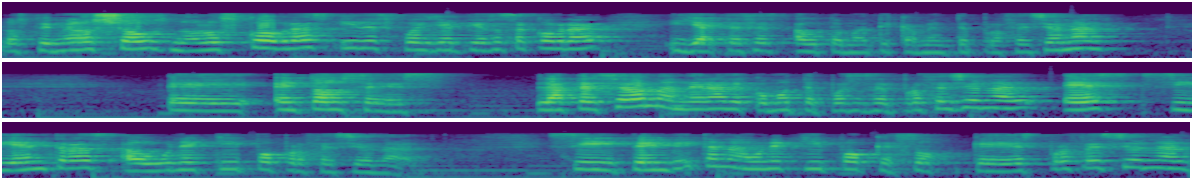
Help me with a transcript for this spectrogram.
los primeros shows no los cobras y después ya empiezas a cobrar y ya te haces automáticamente profesional. Eh, entonces, la tercera manera de cómo te puedes hacer profesional es si entras a un equipo profesional. Si te invitan a un equipo que, que es profesional,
